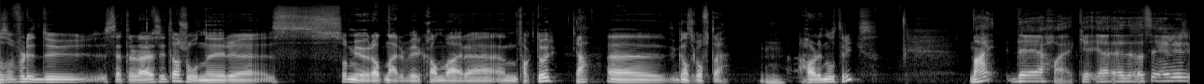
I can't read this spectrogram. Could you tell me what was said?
Altså fordi du setter deg i situasjoner eh, som gjør at nerver kan være en faktor. Ja. Eh, ganske ofte. Har du noe triks? Nei, det har jeg ikke. Jeg, altså, eller,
